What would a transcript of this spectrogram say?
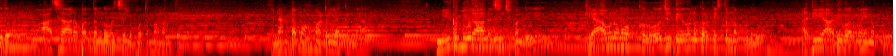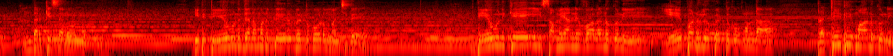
ఏదో ఆచారబద్ధంగా వచ్చి వెళ్ళిపోతున్నాం అంతే నేనంట మొహమాటం లేకుండా మీకు మీరు ఆలోచించుకోండి కేవలం ఒక్క రోజు దేవుని కొరకిస్తున్నప్పుడు అది ఆదివారం అయినప్పుడు అందరికీ సెలవు ఉన్నప్పుడు ఇది దేవుని దినమని పేరు పెట్టుకోవడం మంచిదే. దేవునికే ఈ సమయాన్ని ఇవ్వాలనుకుని ఏ పనులు పెట్టుకోకుండా ప్రతిదీ మానుకుని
